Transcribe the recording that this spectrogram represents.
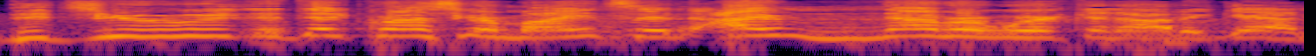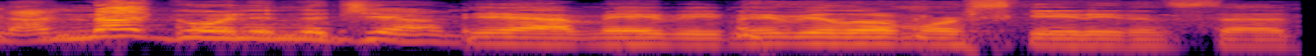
Did you, did that cross your mind? Said, I'm never working out again. I'm not going in the gym. Yeah, maybe. Maybe a little more skating instead.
